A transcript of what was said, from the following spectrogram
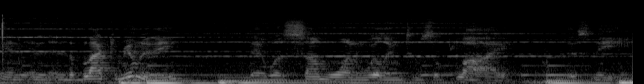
in, in, in the black community, there was someone willing to supply this need.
